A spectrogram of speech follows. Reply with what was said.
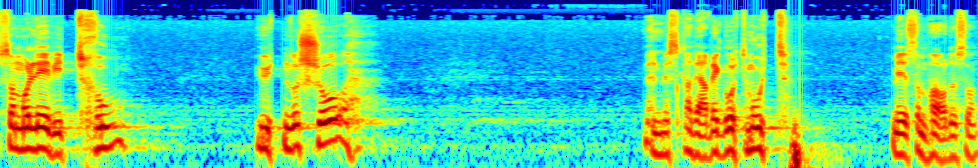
som må leve i tro uten å se. Men vi skal være ved godt mot, vi som har det sånn.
